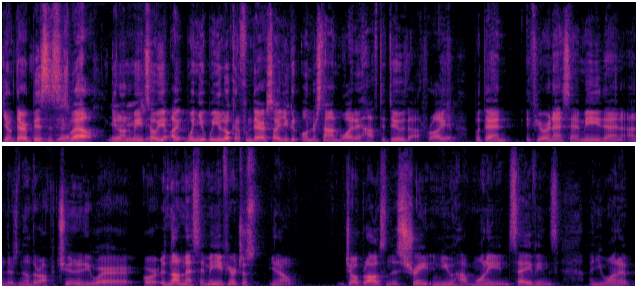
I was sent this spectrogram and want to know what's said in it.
You know, their business as well. You Yeah, know what I mean? is, So you, I, when you when you look at it from their side, you can understand why they have to do that, right? Yeah. But then, if you're an SME, then and there's another opportunity where, or it's not an SME, if you're just you know, Joe Bloggs in the street and Mm-hmm. you have money in savings and you want to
